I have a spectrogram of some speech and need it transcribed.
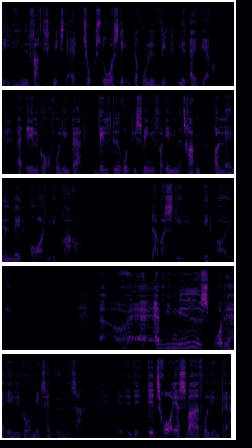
Det lignede faktisk mest af alt to store sten, der rullede vildt ned ad et bjerg. Herr Ellegård og fru Lindberg væltede rundt i svinget for enden af trappen og landede med et ordentligt brag. Der var stille et øjeblik. Er vi nede? spurgte herr Ellegård, mens han ømmede sig. Øh, det, det tror jeg, svarede fru Lindberg.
